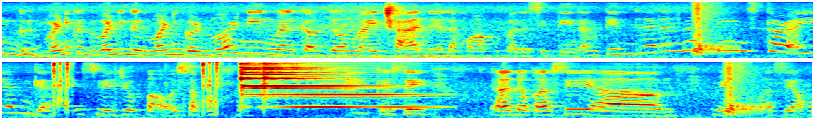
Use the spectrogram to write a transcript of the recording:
Ayan, good morning, good morning, good morning, good morning. Welcome to my channel. Ako po pala si Tin, ang tindera ng Tin Star. Ayan guys, medyo pause ako. kasi, ano kasi, um, may kasi ako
